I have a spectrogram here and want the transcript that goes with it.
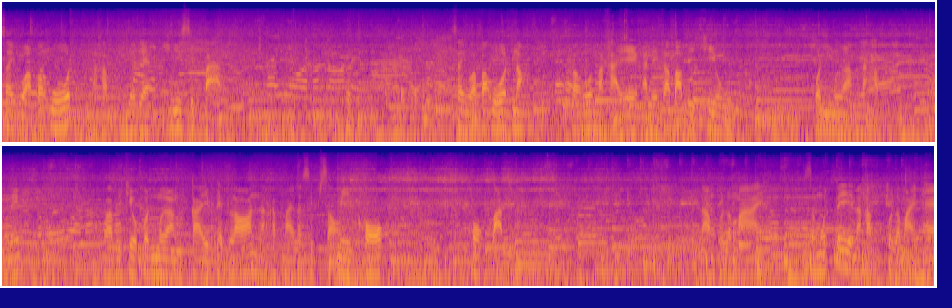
ไส้อั่วก็อูดนะครับเยอะแยะ 20 บาท ไส้อั่วป้าอูดเนาะป้าอูดมาขายเอง อันนี้ก็บาร์บีคิวคนเมืองนะครับ ตรงนี้บาร์บีคิวคนเมืองไก่เผ็ดร้อนนะครับ ไม้ละ 12 มีโคกโคกปั่น น้ำผลไม้สมูทตี้นะครับ ผลไม้แท้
